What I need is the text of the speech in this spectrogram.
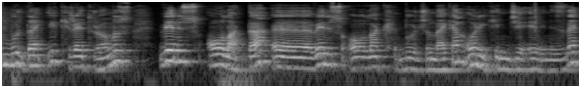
burada ilk retromuz Venüs Oğlak'ta, e, Venüs Oğlak burcundayken 12. evinizde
